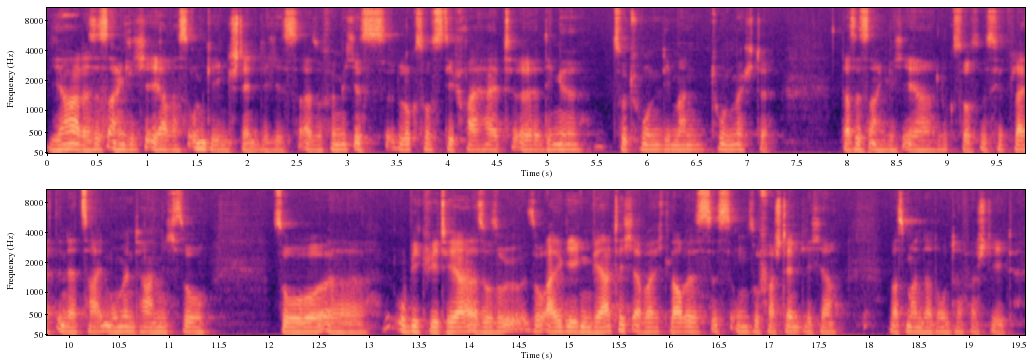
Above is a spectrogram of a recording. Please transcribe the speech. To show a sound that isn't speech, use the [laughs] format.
Ja, das ist eigentlich eher was Ungegenständliches. Also für mich ist Luxus die Freiheit, äh, Dinge zu tun, die man tun möchte das ist eigentlich eher Luxus. Ist hier vielleicht in der Zeit momentan nicht so, so äh, ubiquitär, also so, so allgegenwärtig, aber ich glaube, es ist umso verständlicher, was man darunter versteht.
